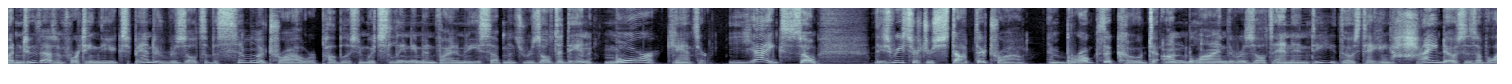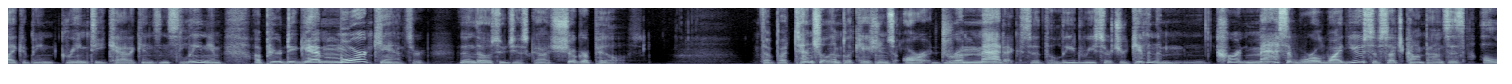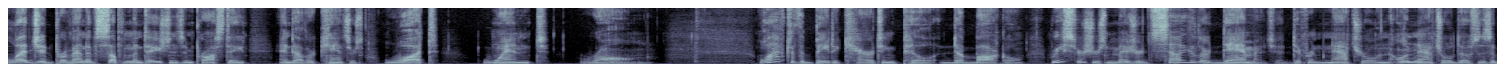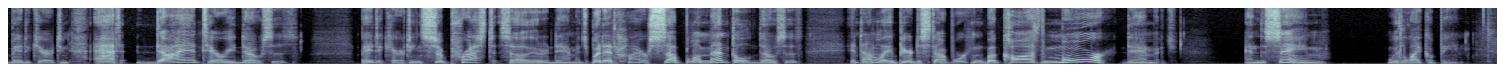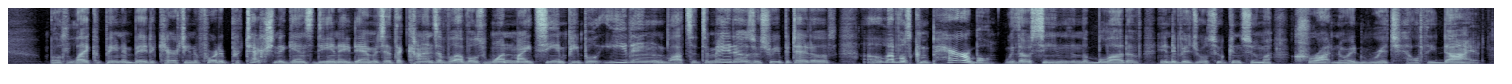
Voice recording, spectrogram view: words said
But in 2014, the expanded results of a similar trial were published, in which selenium and vitamin E supplements resulted in more cancer. Yikes! So these researchers stopped their trial and broke the code to unblind the results, and indeed, those taking high doses of lycopene, green tea catechins, and selenium appeared to get more cancer than those who just got sugar pills. The potential implications are dramatic, said the lead researcher, given the current massive worldwide use of such compounds as alleged preventive supplementations in prostate and other cancers. What went wrong? Well, after the beta-carotene pill debacle, researchers measured cellular damage at different natural and unnatural doses of beta-carotene. At dietary doses, beta-carotene suppressed cellular damage, but at higher supplemental doses, it not only appeared to stop working, but caused more damage. And the same with lycopene. Both lycopene and beta-carotene afforded protection against DNA damage at the kinds of levels one might see in people eating lots of tomatoes or sweet potatoes, uh, levels comparable with those seen in the blood of individuals who consume a carotenoid-rich, healthy diet.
